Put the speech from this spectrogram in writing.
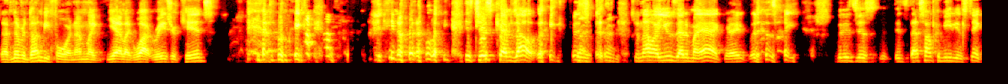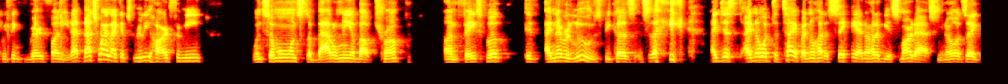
that I've never done before. And I'm like, yeah, like what? Raise your kids? like, you know, I'm like, it just comes out. Like, right, right. so now I use that in my act, right? But it's like, but it's just, it's that's how comedians think. We think very funny. That that's why, like, it's really hard for me when someone wants to battle me about Trump on Facebook it, I never lose because it's like I just I know what to type. I know how to say. I know how to be a smartass. You know, it's like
